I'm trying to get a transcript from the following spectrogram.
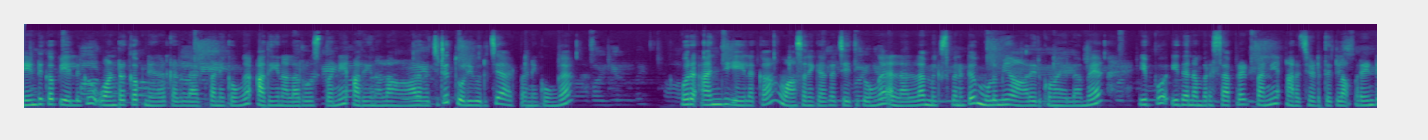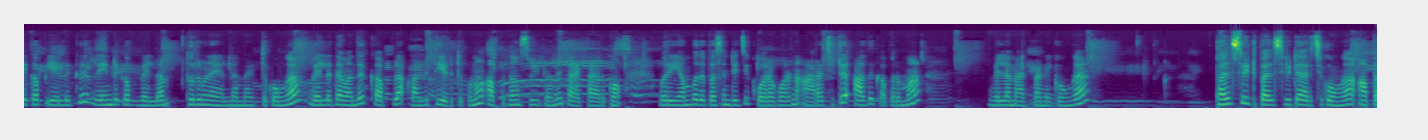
ரெண்டு கப் எள்ளுக்கு ஒன்றரை கப் நிலக்கடலை ஆட் பண்ணிக்கோங்க. அதையும் நல்லா ரோஸ்ட் பண்ணி அதையும் நல்லா ஆற வச்சுட்டு தொலி உரித்து ஆட் பண்ணிக்கோங்க. ஒரு அஞ்சு ஏலக்காய் வாசனைக்காக சேர்த்திக்கோங்க. நல்லா மிக்ஸ் பண்ணிவிட்டு முழுமையாக ஆறி இருக்கணும் எல்லாமே. இப்போது இதை நம்ம செப்பரேட் பண்ணி அரைச்சி எடுத்துக்கலாம். ரெண்டு கப் எள்ளுக்கு ரெண்டு கப் வெல்லம் துருவின வெல்லம் எடுத்துக்கோங்க. வெள்ளத்தை வந்து கப்பில் அழுத்தி எடுத்துக்கணும். அப்போ தான் ஸ்வீட் வந்து கரெக்டாக இருக்கும். ஒரு எண்பது பர்சன்டேஜ் குறை குறைன்னு அரைச்சிட்டு அதுக்கப்புறமா வெல்லம் ஆட் பண்ணிக்கோங்க. பல் ஸ்வீட் பல் ஸ்வீட்டாக அரைச்சிக்கோங்க. அப்போ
